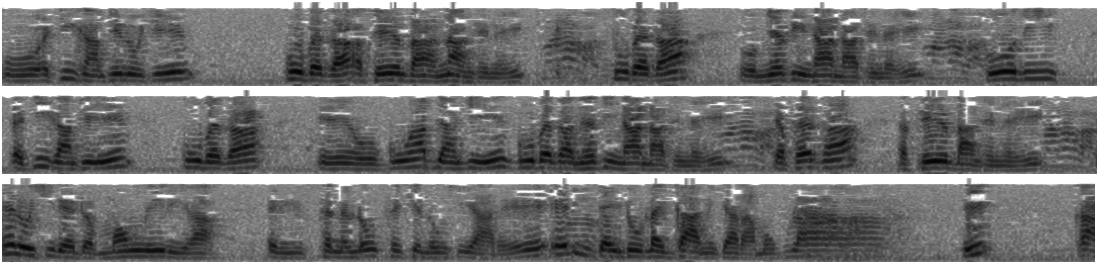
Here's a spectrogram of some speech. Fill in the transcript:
ဟိုအကြည့်ခံဖြစ်လို့ချင်း ကိုဘက်ကအဖေသာနာထင်တယ်ဟိသူ့ဘက်ကဟိုမျက်စိနာနာထင်တယ်ဟိကိုဒီအကြည့်ခံဖြစ်ရင်ကိုဘက်ကအဲဟိုကိုကပြန်ကြည့်ရင်ကိုဘက်ကမျက်စိနာနာထင်တယ်ဟိတစ်ဖက်ကအဖေသာထင်တယ်ဟိအဲ့လိုရှိတဲ့အတွက်မောင်းလေးတွေကအဲ့ဒီ12လုံး18လုံးရှိရတယ်အဲ့ဒီတိုင်တို့လိုက်ကနေကြတာမဟုတ်ဘူးလားဟိကာ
